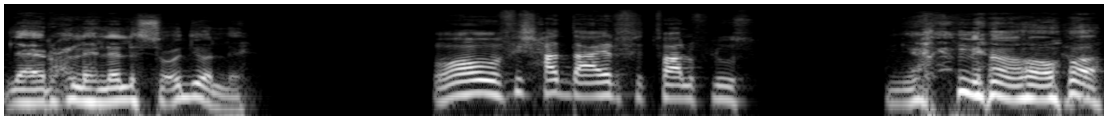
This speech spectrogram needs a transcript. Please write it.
لا هيروح الهلال السعودي ولا إيه؟ هو مفيش حد عارف يدفع له فلوسه. يعني هو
